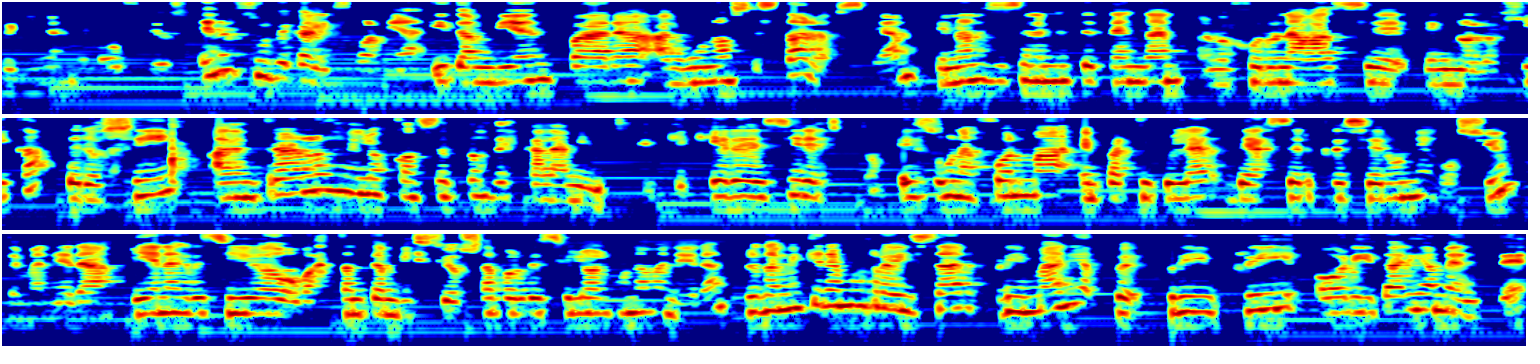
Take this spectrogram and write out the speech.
pequeños negocios en el sur de California y también para algunos startups, ¿ya? que no necesariamente tengan a lo mejor una base tecnológica, pero sí adentrarlos en los conceptos de escalamiento. ¿Qué quiere decir esto? Es una forma en particular de hacer crecer un negocio de manera bien agresiva o bastante ambiciosa, por decirlo de alguna manera, pero también queremos revisar primaria, prioritariamente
